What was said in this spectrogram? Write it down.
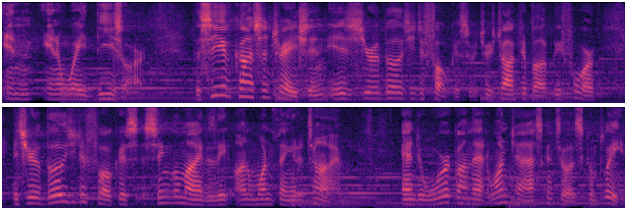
in, in a way, these are. The C of concentration is your ability to focus, which we've talked about before. It's your ability to focus single mindedly on one thing at a time and to work on that one task until it's complete.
